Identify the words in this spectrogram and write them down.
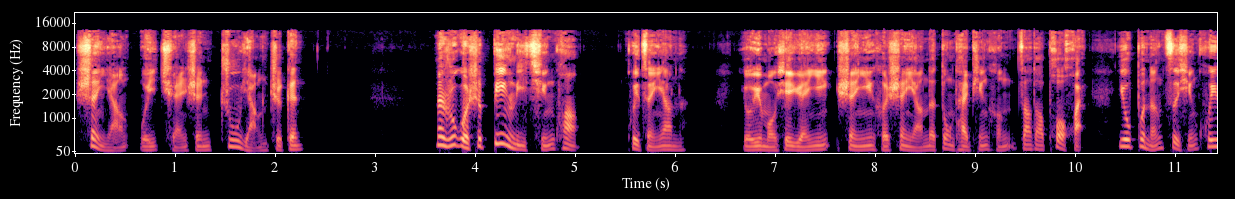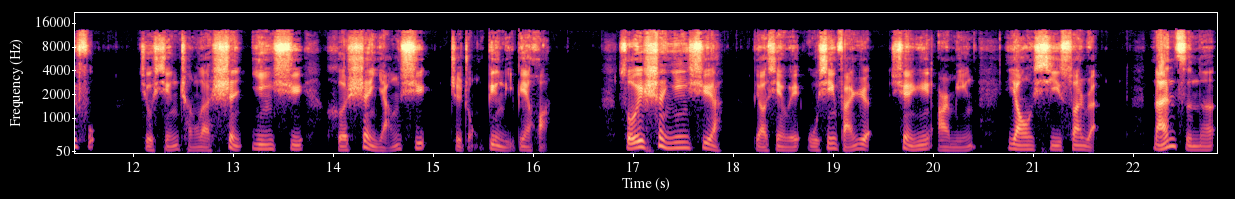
肾阳为全身诸阳之根。那如果是病理情况会怎样呢？由于某些原因，肾阴和肾阳的动态平衡遭到破坏，又不能自行恢复，就形成了肾阴虚和肾阳虚这种病理变化。所谓肾阴虚啊，表现为五心烦热、眩晕耳鸣、腰膝酸软。男子呢？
